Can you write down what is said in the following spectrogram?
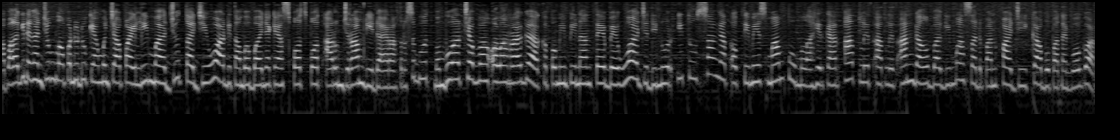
Apalagi dengan jumlah penduduk yang mencapai 5 juta jiwa ditambah banyaknya spot-spot arung jeram di daerah tersebut membuat cabang olahraga kepemimpinan TB Wajedi Nur itu sangat optimis mampu melahirkan atlet-atlet andal bagi masa depan Faji Kabupaten Bogor.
